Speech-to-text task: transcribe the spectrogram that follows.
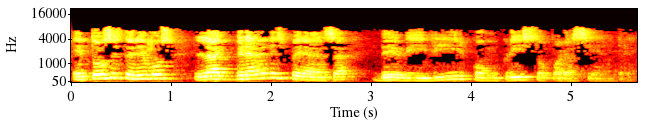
entonces tenemos la gran esperanza de vivir con Cristo para siempre.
